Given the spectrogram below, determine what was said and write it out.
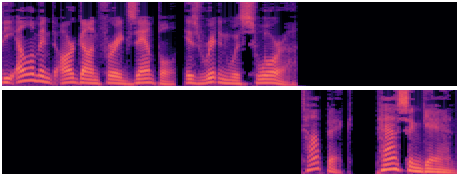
The element argon for example, is written with swara. Pasangan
